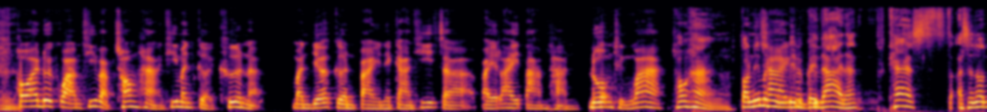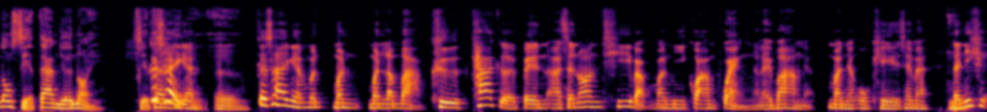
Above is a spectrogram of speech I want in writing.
เออเพราะว่าด้วยความที่แบบช่องห่างที่มันเกิดขึ้นอะมันเยอะเกินไปในการที่จะไปไล่ตามทัน รวมถึงว่าช่องห่างเหรอตอนนี้มันใช่เป็นก็คือไปได้นะ แค่อาร์เซนอลต้องเสียแต้มเยอะหน่อย เสียแต้มก็ใช่เยอะหน่อยไงเออก็ใช่ไงมันมันมันลำบากคือถ้าเกิดเป็นอาร์เซนอลที่แบบมันมีความแกว่งอะไรบ้างเนี่ย มันยังโอเคใช่ไหมแต่นี่คือ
